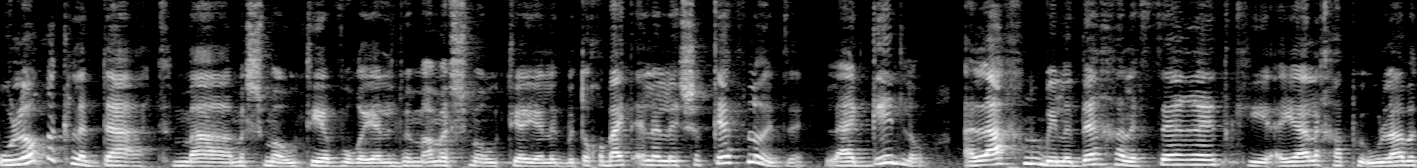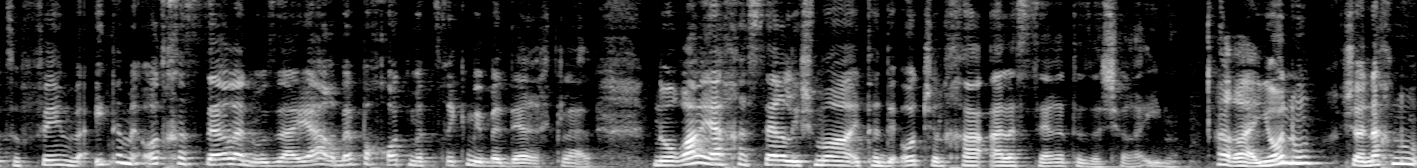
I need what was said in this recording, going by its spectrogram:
הוא לא רק לדעת מה משמעותי עבור הילד ומה משמעותי הילד בתוך הבית, אלא לשקף לו את זה. להגיד לו, הלכנו בלעדיך לסרט כי היה לך פעולה בצופים והיית מאוד חסר לנו, זה היה הרבה פחות מצחיק מבדרך כלל. נורא היה חסר לשמוע את הדעות שלך על הסרט הזה שראינו. הרעיון הוא שאנחנו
